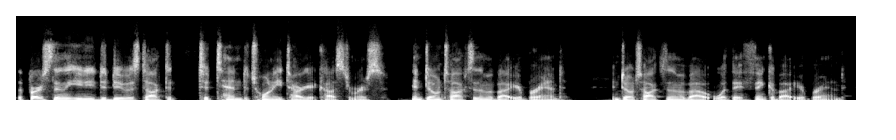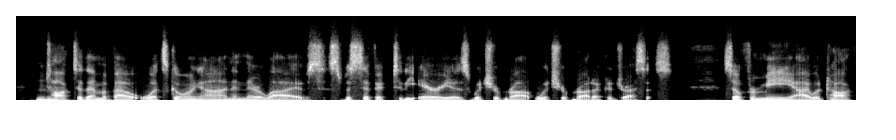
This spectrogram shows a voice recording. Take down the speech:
The first thing that you need to do is talk to to 10 to 20 target customers, and don't talk to them about your brand, and don't talk to them about what they think about your brand. Mm-hmm. Talk to them about what's going on in their lives, specific to the areas which your pro- which your product addresses. So for me, I would talk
